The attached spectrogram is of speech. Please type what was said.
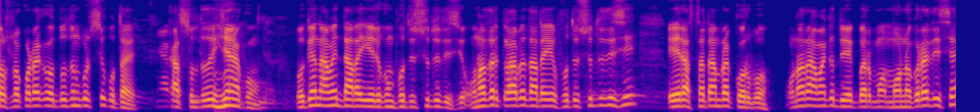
দশ লক্ষ টাকা উদ্বোধন করছি কোথায়? কাজ চলতে হিয়াকো। ওখানে আমি দাঁড়াই এরকম প্রতিশ্রুতি দিছি। ওনাদের ক্লাবে দাঁড়াই এই প্রতিশ্রুতি দিছি এই রাস্তাটা আমরা করব। ওনারা আমাকে দু একবার মনে করে দিছে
